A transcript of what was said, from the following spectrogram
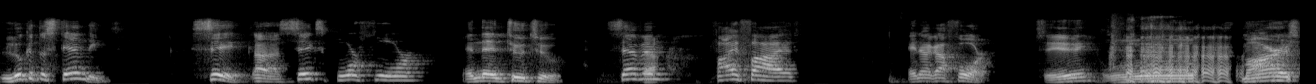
look at the standings. Six, uh, six, four, four, and then two, two. Seven, five, five, and I got four. See? Ooh. Mars,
